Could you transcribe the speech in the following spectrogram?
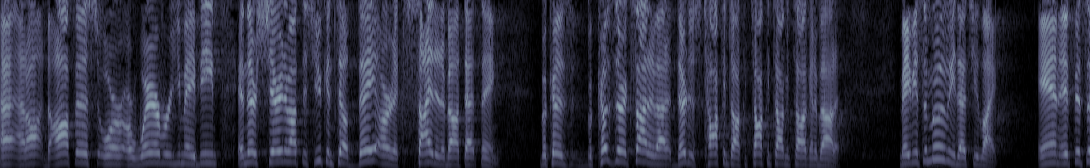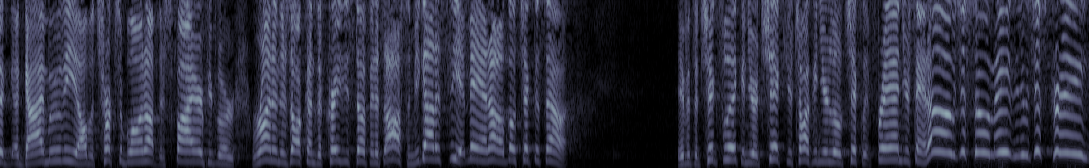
at, at the office or, or wherever you may be, and they're sharing about this, you can tell they are excited about that thing. Because, because they're excited about it, they're just talking, talking, talking, talking, talking about it. Maybe it's a movie that you like. And if it's a, a, guy movie, all the trucks are blowing up, there's fire, people are running, there's all kinds of crazy stuff, and it's awesome. You got to see it, man. Oh, go check this out. If it's a chick flick and you're a chick, you're talking to your little chicklet friend, you're saying, Oh, it was just so amazing. It was just great.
